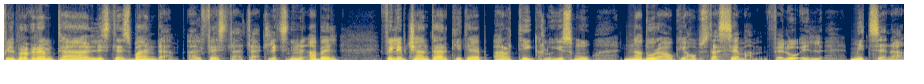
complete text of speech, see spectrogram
Fil-programm ta' l-istess banda għal-festa ta' tliet snin qabel, Filip Ċantar kiteb artiklu jismu Nadurawk ja Ħobż tas-Sema felu il-mitt sena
